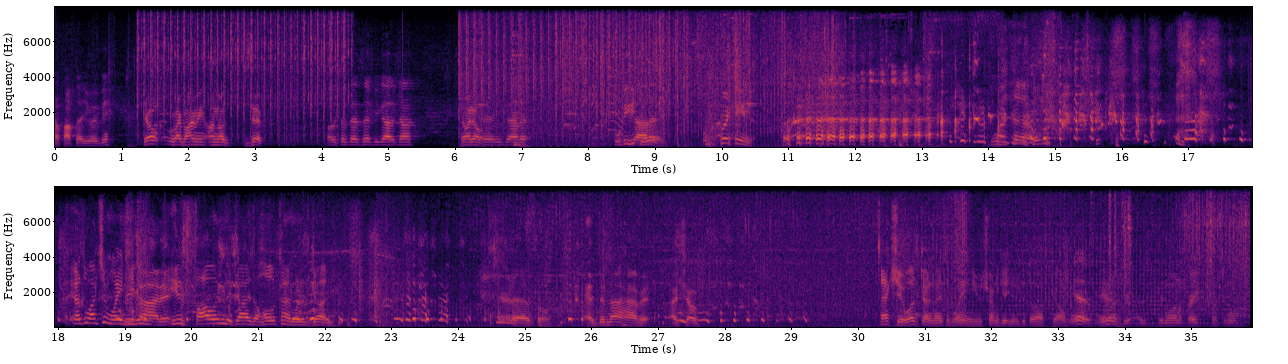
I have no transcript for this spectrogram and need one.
Trying to pop that UAV? Yo, right behind me on the zip. Oh, we took that zip. You got it, John. No, I don't. Yeah, you got it. What are you Got doing? it. Wayne. I was watching Wayne. He, You was- it. he was following the guy the whole time with his gun. You're an asshole. I did not have it. I choked. Actually, it was kind of nice of Wayne. He was trying to get you to get the last kill. Yeah, it's. Yeah. I just didn't want to break fucking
